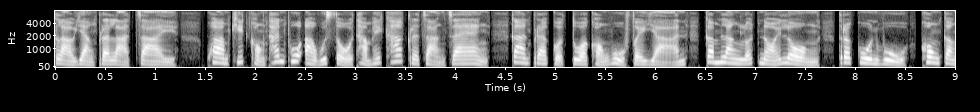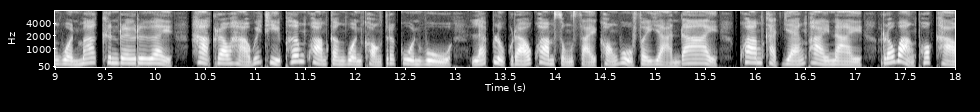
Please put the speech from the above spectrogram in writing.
กล่าวอย่างประหลาดใจ ความคิดของท่านผู้อาวุโสทำให้ข้ากระจ่างแจ้ง การปรากฏตัวของหวูเฟยหยานกำลังลดน้อยลง ตระกูลวูคงกังวลมากขึ้นเรื่อยๆ หากเราหาวิธีเพิ่มความกังวลของตระกูลวู และปลุกเร้าความสงสัยของหวูเฟยหยานได้ ความขัดแย้งภายในระหว่างพวกเขา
